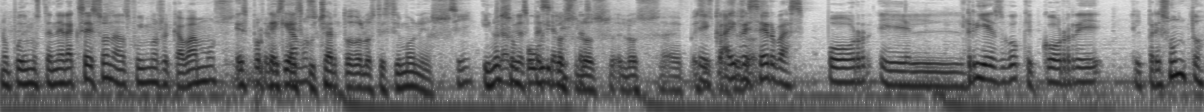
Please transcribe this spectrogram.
No pudimos tener acceso, nada más fuimos, recabamos. Es porque hay que escuchar todos los testimonios. Sí, Y no claro, son públicos los, los eh, Eh, hay reservas por el riesgo que corre el presunto.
